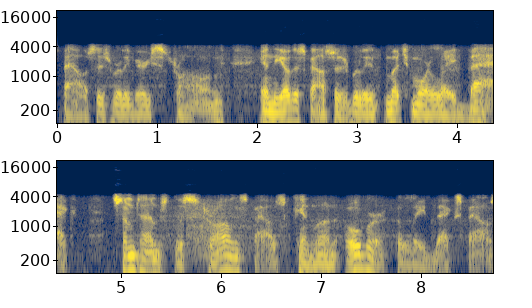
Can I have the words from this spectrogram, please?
spouse is really very strong and the other spouse is really much more laid back, sometimes the strong spouse can run over the laid back spouse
